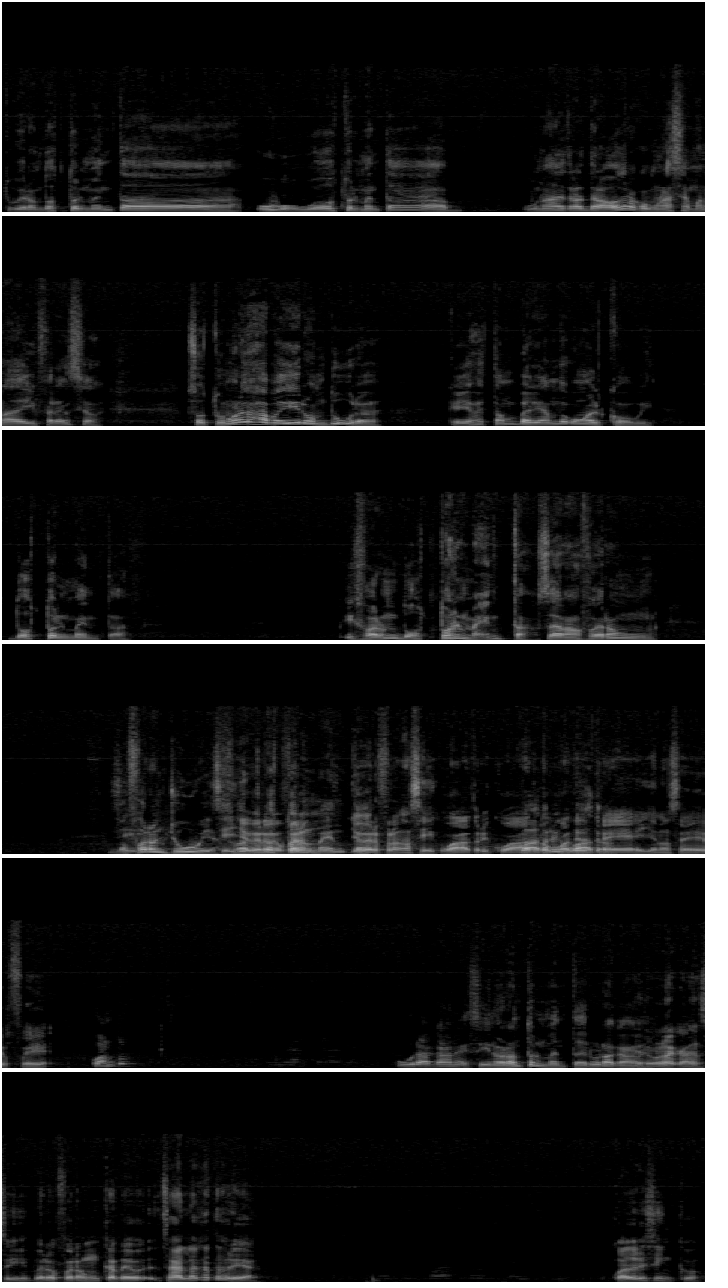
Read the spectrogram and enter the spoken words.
tuvieron dos tormentas, hubo, hubo dos tormentas, una detrás de la otra, como una semana de diferencia. So, tú no le vas a pedir a Honduras, que ellos están peleando con el COVID, dos tormentas. Y fueron dos tormentas, o sea, no fueron, no Sí. fueron lluvias, Sí, yo fueron creo, dos que fueron, yo tormentas. creo que fueron así, 4 y 4, Cuatro y 4 y cuatro. 3, yo no sé, fue... ¿Cuánto? Huracanes, sí, no eran tormentas, eran huracanes. Era una can, sí, pero fueron... ¿Sabes la categoría? 4 y 5.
